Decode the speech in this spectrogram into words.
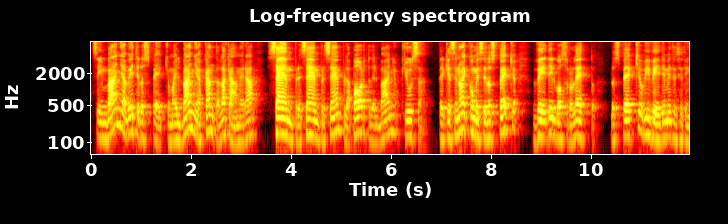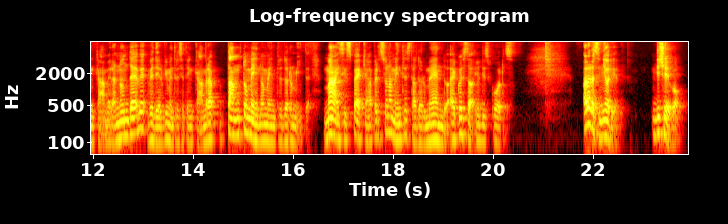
se in bagno avete lo specchio, ma il bagno è accanto alla camera, sempre, sempre, sempre la porta del bagno chiusa. Perché sennò è come se lo specchio vede il vostro letto. Lo specchio vi vede mentre siete in camera, non deve vedervi mentre siete in camera, tanto meno mentre dormite. Mai si specchia una persona mentre sta dormendo, è questo il discorso. Allora signori, dicevo,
